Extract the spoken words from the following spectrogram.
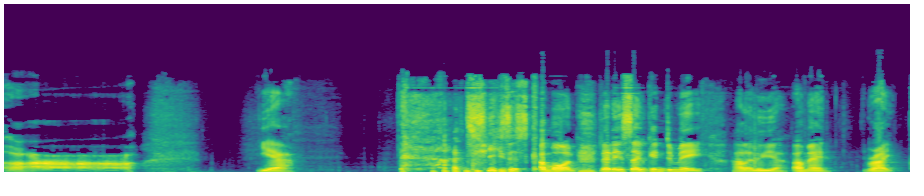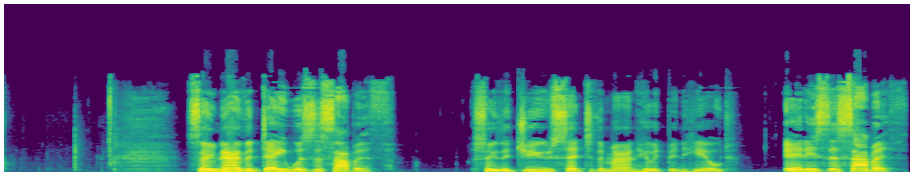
Ah, yeah. Jesus, come on, let it soak into me. Hallelujah. Amen. Right. So now the day was the Sabbath. So the Jews said to the man who had been healed, it is the Sabbath,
